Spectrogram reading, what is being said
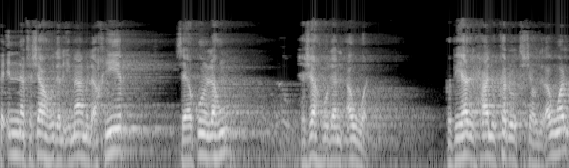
فإن تشهد الإمام الأخير سيكون له تشهدا أول. ففي هذه الحال يكرر التشهد الأول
